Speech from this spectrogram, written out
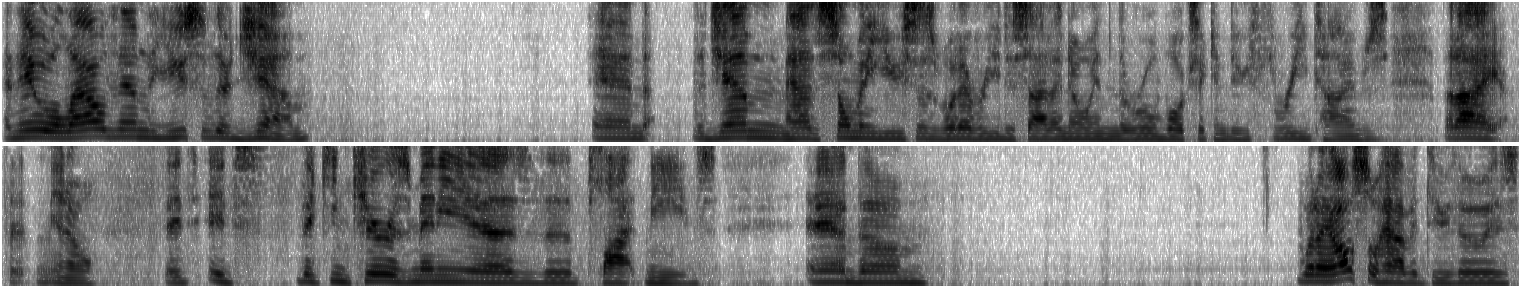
and they will allow them the use of their gem. And the gem has so many uses, whatever you decide. I know in the rule books it can do three times, but I, you know, it's it's they can cure as many as the plot needs. And um, what I also have it do though is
